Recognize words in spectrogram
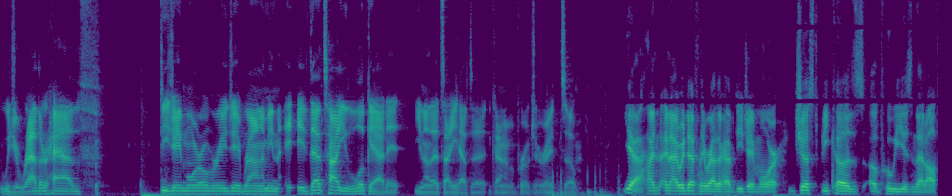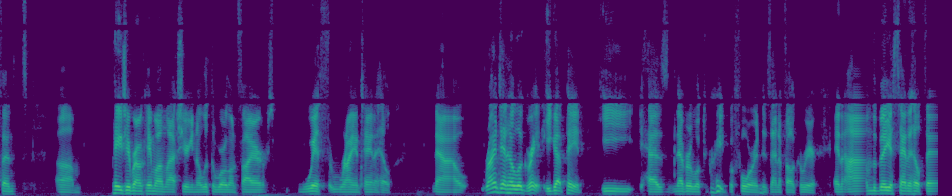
Would you rather have DJ Moore over AJ Brown? I mean, if that's how you look at it, you know, that's how you have to kind of approach it, right? So Yeah, and, and I would definitely rather have DJ Moore just because of who he is in that offense. Um, AJ Brown came on last year, you know, lit the world on fire with Ryan Tannehill. Now, Ryan Tannehill looked great. He got paid. He has never looked great before in his NFL career. And I'm the biggest Tannehill fan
